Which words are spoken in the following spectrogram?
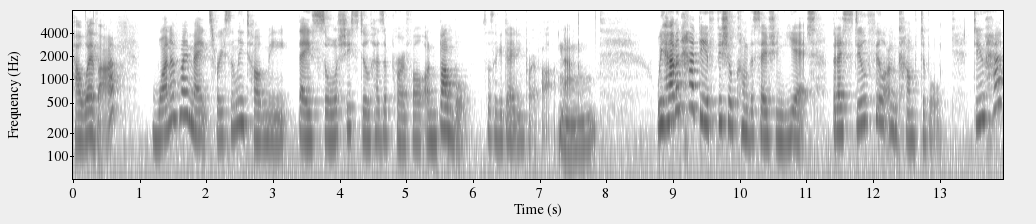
However, one of my mates recently told me they saw she still has a profile on Bumble. So it's like a dating profile. app. Mm-hmm. We haven't had the official conversation yet, but I still feel uncomfortable. Do you have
